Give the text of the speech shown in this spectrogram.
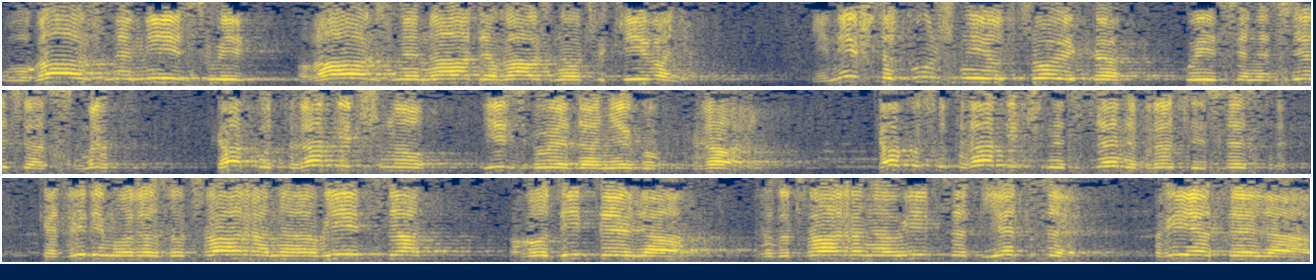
u lažne misli, lažne nade, lažne očekivanja. I ništa tužnije od čovjeka koji se ne sjeća smrti. Kako tragično izgleda njegov kraj. Kako su tragične scene, braći i sestre, kad vidimo razočarana lica roditelja, razočarana lica djece, prijatelja,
